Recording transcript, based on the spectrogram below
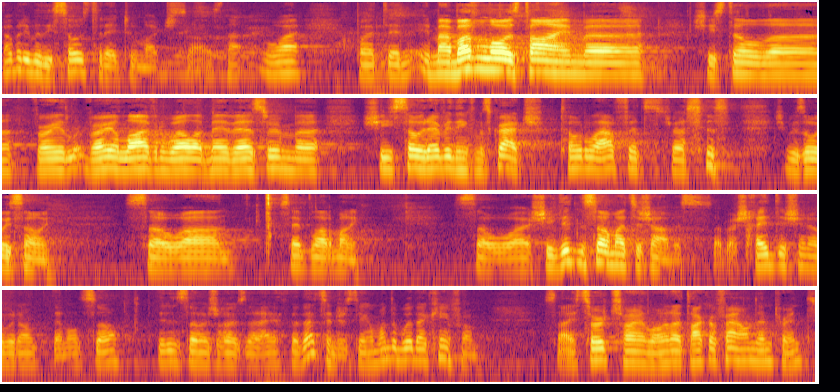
nobody really sews today too much, so it's not why. But in, in my mother-in-law's time, uh, she's still uh, very very alive and well at Mev Esrim. Uh, she sewed everything from scratch, total outfits, dresses. she was always sewing, so um, saved a lot of money. So uh, she didn't sew Matzah Shabbos. So Rosh you know, we don't they don't sew. They didn't sew Matzah Shabbos. I thought that's interesting. I wonder where that came from. So I searched high and low, and I talk found in print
